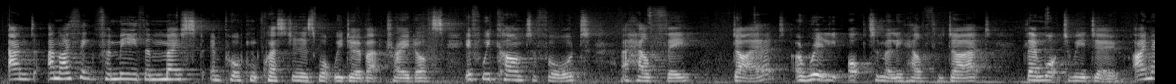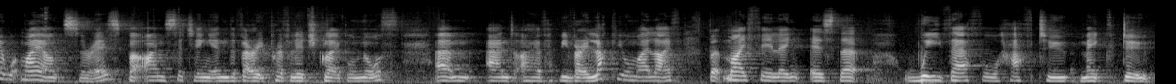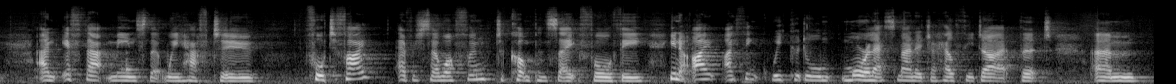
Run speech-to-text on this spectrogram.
And, and I think for me, the most important question is what we do about trade offs. If we can't afford a healthy diet, a really optimally healthy diet, then what do we do? I know what my answer is, but I'm sitting in the very privileged global north, um, and I have been very lucky all my life. But my feeling is that we therefore have to make do. And if that means that we have to fortify every so often to compensate for the, you know, I, I think we could all more or less manage a healthy diet that. Um,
